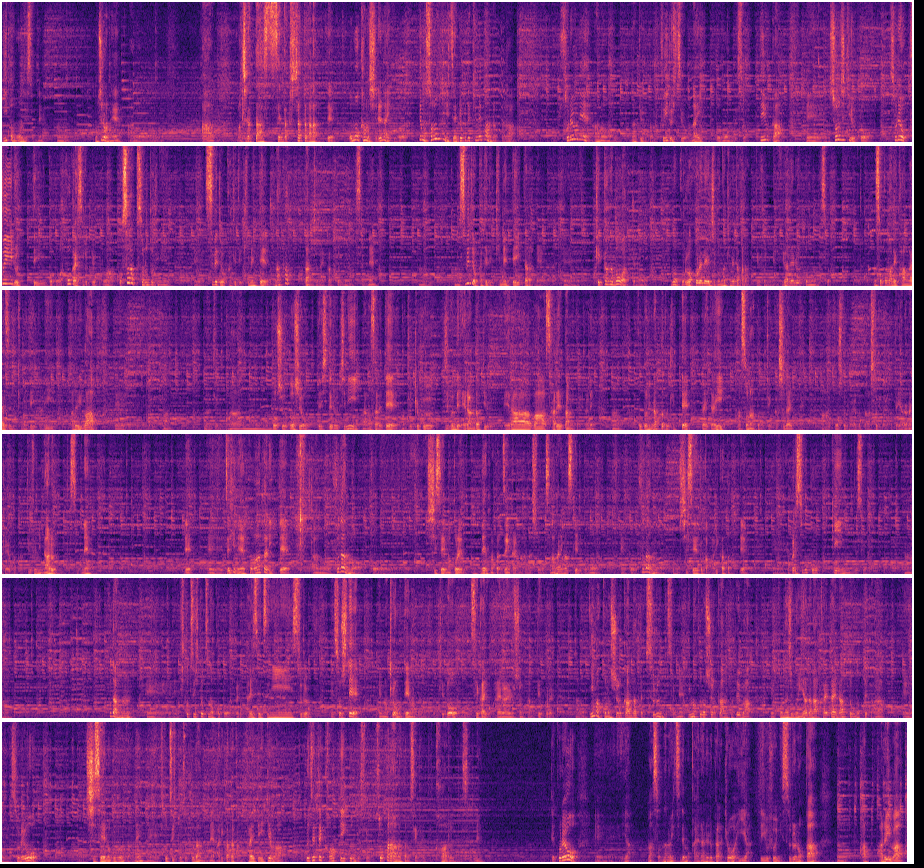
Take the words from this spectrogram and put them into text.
いいと思うんですよね。うん、もちろんね、あのー、あ間違った選択しちゃったかなって思うかもしれないけどでもその時に全力で決めたんだったらそれをねあの何て言うのかな悔いる必要はないと思うんですよ。っていうか、えー、正直言うとそれを悔いるっていうことは後悔するっていうことはおそらくその時に、えー、全てをかけて決めてなかったんじゃないかって思うんですよね。うんあの全てをかけて決めていたらね、えー、結果がどうあってももうこれはこれで自分が決めたからっていうふうにねいられると思うんですよ。そこまで考えずに決めていたりあるいは、えー、まあなんていうのかなうんどうしようどうしようってしてるうちに流されて、まあ、結局自分で選んだっていうよりも選ばされたみたいなね、うん、ことになった時って大体、まあ、その後の結果次第でねああこうしとけばよかったああしとけばよかったやらなきゃよかったっていうふうになるんですよね。で、えー、ぜひねこの辺りってあの普段のこう姿勢、まあ、これねまた前回の話ともつながりますけれども、えーと、普段のこの姿勢とかあり方って、えー、やっぱりすごく大きいんですよ。うん、普段、えー、一つ一つのことをやっぱり大切にする。そして、え、まあ、今日のテーマなんだけど世界を変えられる瞬間ってこれあの今この瞬間だったりするんですよね。今この瞬間例えばえこんな自分嫌だな変えたいなって思ってたら、えー、それを、姿勢の部分からね、えー、一つ一つ普段のねあり方から変えていけばこれ絶対変わっていくんですよ。そこからあなたの世界って変わるんですよね。でこれを、えー、いやまあそんなのいつでも変えられるから今日はいいやっていうふうにするのか、うん、ああるいは、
